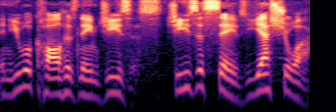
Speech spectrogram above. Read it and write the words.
and you will call his name Jesus. Jesus saves, Yeshua,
